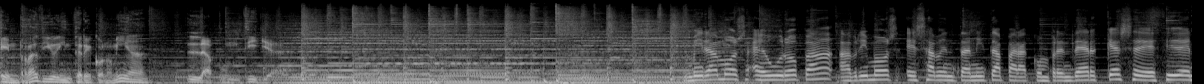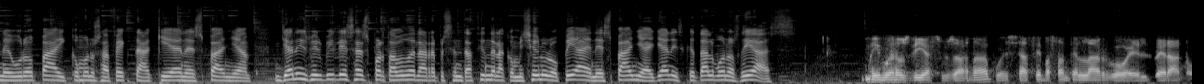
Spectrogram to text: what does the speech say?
En Radio Intereconomía, La Puntilla. Miramos a Europa, abrimos esa ventanita para comprender qué se decide en Europa y cómo nos afecta aquí en España. Yanis Virbilis es portavoz de la representación de la Comisión Europea en España. Yanis, ¿qué tal? Buenos días. Muy buenos días, Susana. Pues se hace bastante largo el verano,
